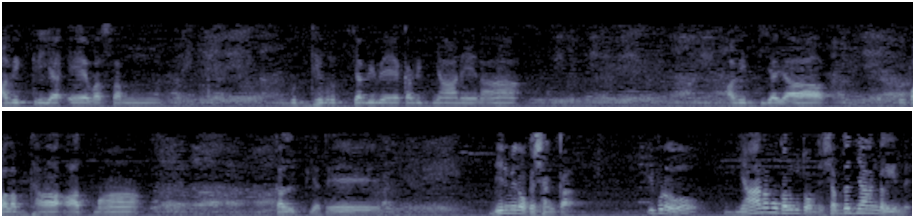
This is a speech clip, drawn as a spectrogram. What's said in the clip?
అవిక్రియ ఏవ బుద్ధివృత్య వివేక విజ్ఞానేన. అవిద్యయా ఉపలబ్ధా ఆత్మా కల్ప్యతే. దీని మీద ఒక శంక. ఇప్పుడు జ్ఞానము కలుగుతోంది శబ్ద జ్ఞానం కలిగింది.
